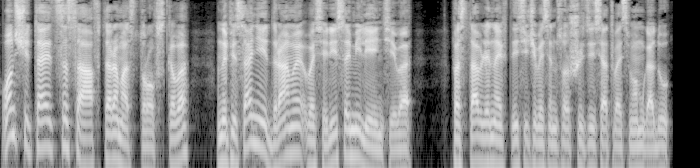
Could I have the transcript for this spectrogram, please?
Он считается соавтором Островского в написании драмы Василиса Милентьева, поставленной в 1868 году.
